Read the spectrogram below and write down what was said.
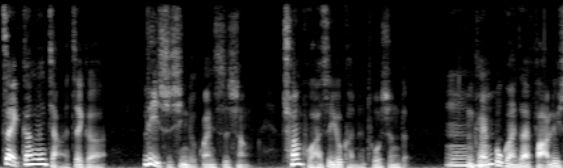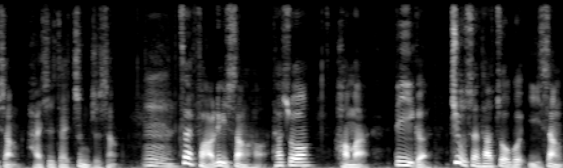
在刚刚讲的这个历史性的官司上，川普还是有可能脱身的。嗯，OK，不管在法律上还是在政治上，嗯，在法律上哈，他说好嘛，第一个，就算他做过以上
